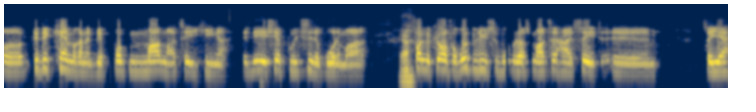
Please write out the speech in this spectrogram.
Og det er det, kameraerne bliver brugt meget, meget til i Kina. Det er det, jeg ser politiet, der bruger det meget. Ja. Folk, der kører for rødt lys, så bruger man det også meget til, har jeg set. Øh, så ja.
